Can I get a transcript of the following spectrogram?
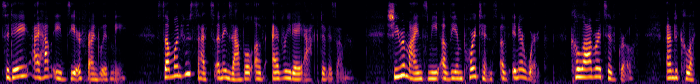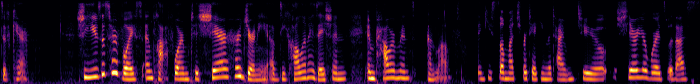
Today, I have a dear friend with me, someone who sets an example of everyday activism. She reminds me of the importance of inner work, collaborative growth, and collective care. She uses her voice and platform to share her journey of decolonization, empowerment, and love. Thank you so much for taking the time to share your words with us.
